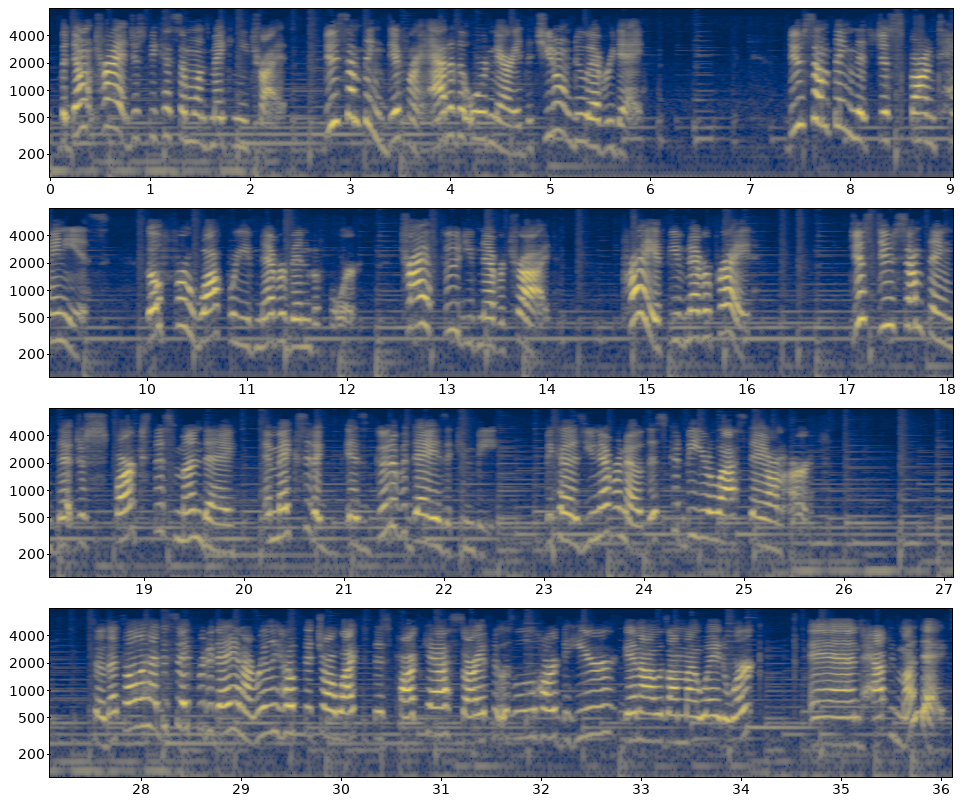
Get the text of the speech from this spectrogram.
But don't try it just because someone's making you try it. Do something different, out of the ordinary, that you don't do every day. Do something that's just spontaneous. Go for a walk where you've never been before. Try a food you've never tried. Pray if you've never prayed. Just do something that just sparks this Monday and makes it a, as good of a day as it can be. Because you never know, this could be your last day on earth. So that's all I had to say for today, and I really hope that y'all liked this podcast. Sorry if it was a little hard to hear. Again, I was on my way to work, and happy Monday.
